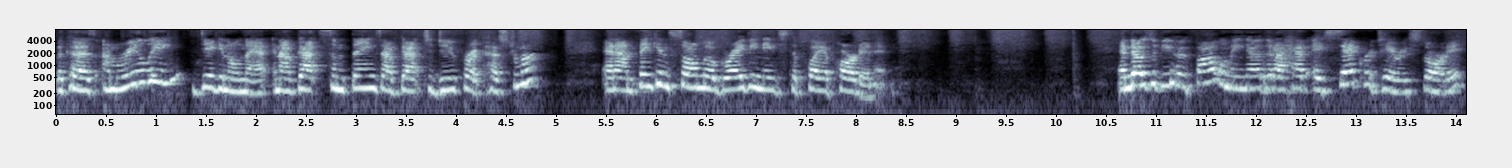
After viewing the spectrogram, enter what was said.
because I'm really digging on that. And I've got some things I've got to do for a customer. And I'm thinking sawmill gravy needs to play a part in it. And those of you who follow me know that I have a secretary started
